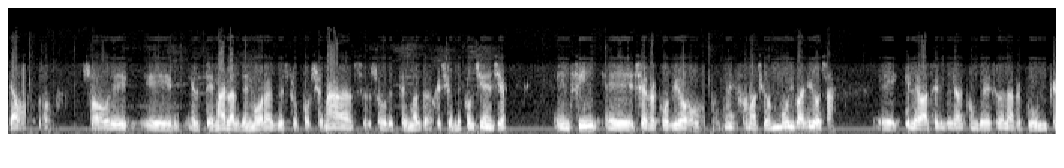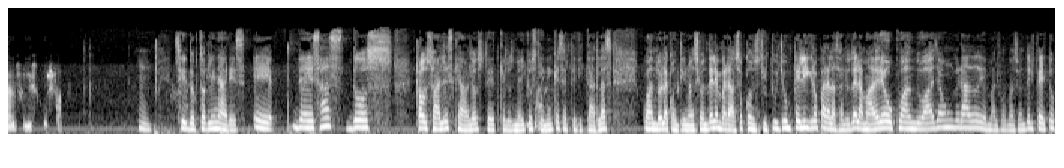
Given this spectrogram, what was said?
de aborto, sobre el tema de las demoras desproporcionadas, sobre temas de objeción de conciencia en fin, eh, se recogió una información muy valiosa eh, que le va a servir al Congreso de la República en su discusión. Mm. Sí, doctor Linares, eh, de esas dos causales que habla usted, que los médicos tienen que certificarlas cuando la continuación del embarazo constituye un peligro para la salud de la madre o cuando haya un grado de malformación del feto,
